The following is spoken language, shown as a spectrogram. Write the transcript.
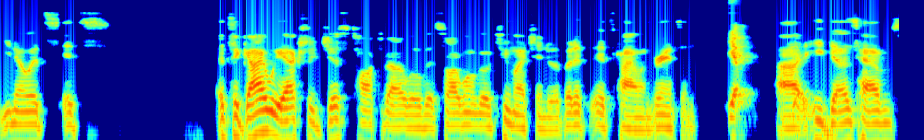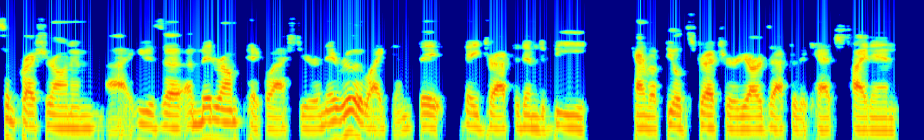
you know, it's it's it's a guy we actually just talked about a little bit, so I won't go too much into it. But it's it's Kylen Granson. Yep. Uh, he does have some pressure on him. Uh, he was a, a mid round pick last year and they really liked him. They, they drafted him to be kind of a field stretcher, yards after the catch, tight end.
